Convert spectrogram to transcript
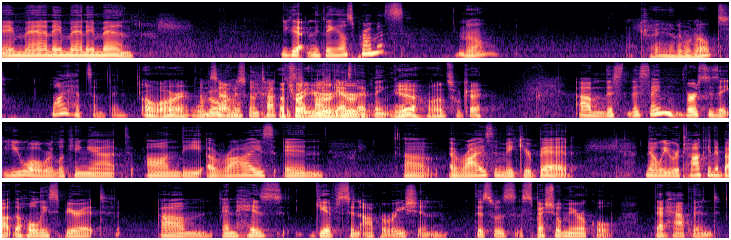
Amen, amen, amen. You got anything else, Promise? No. Okay. Anyone else? Well, I had something. Oh, all right. Well, I'm go sorry, I'm just gonna talk That's right. You were, you were, I think. Yeah. Well, that's okay. Um, this the same verses that you all were looking at on the arise and uh, arise and make your bed. Now we were talking about the Holy Spirit um, and His gifts in operation. This was a special miracle that happened,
